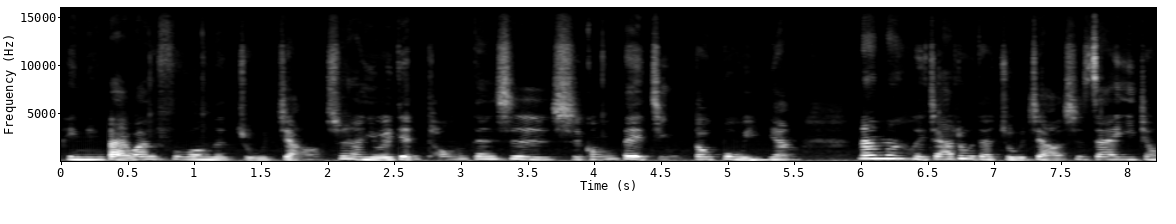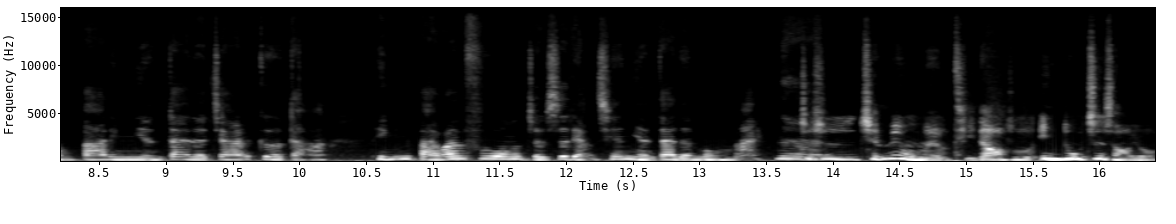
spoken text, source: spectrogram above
平民百万富翁的主角虽然有一点同，但是时空背景都不一样。慢慢回家路的主角是在一九八零年代的加尔各答，平民百万富翁则是两千年代的孟买。那就是前面我们有提到说，印度至少有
